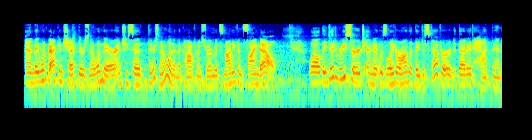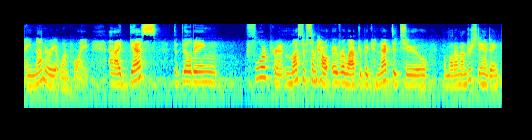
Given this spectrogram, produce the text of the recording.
And they went back and checked. There was no one there. And she said, there's no one in the conference room. It's not even signed out. Well, they did research, and it was later on that they discovered that it had been a nunnery at one point. And I guess the building floor print must have somehow overlapped or been connected to from what I'm understanding,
